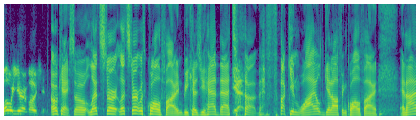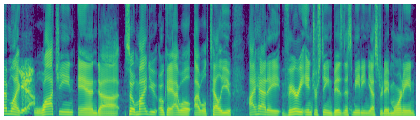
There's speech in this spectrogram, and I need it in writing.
what were your emotions? Okay, so let's start. Let's start with qualifying because you had that Yeah. uh, that fucking wild get off in qualifying, and I'm like Yeah. watching. And uh, so, mind you, okay, I will. I will tell you, I had a very interesting business meeting yesterday morning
